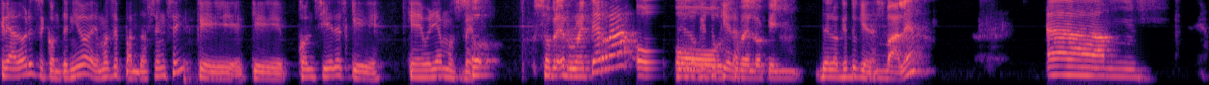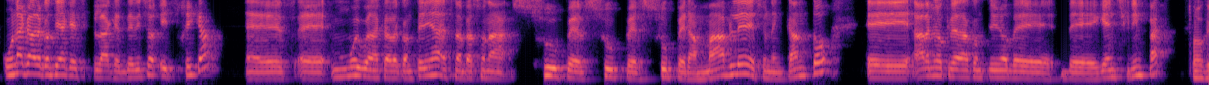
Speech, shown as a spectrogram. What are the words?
creadores de contenido, además de Panda Sensei, que, que consideres que, que deberíamos ver. ¿Sobre Runeterra o, de lo que tú quieras. sobre lo que... De lo que tú quieras. Vale. una creadora de contenido que es la que te he dicho, Itzhika. Es eh, muy buena creadora de contenido, es una persona súper, súper, súper amable, es un encanto. Eh, ahora mismo crea contenido de, de Genshin Impact. Ok,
